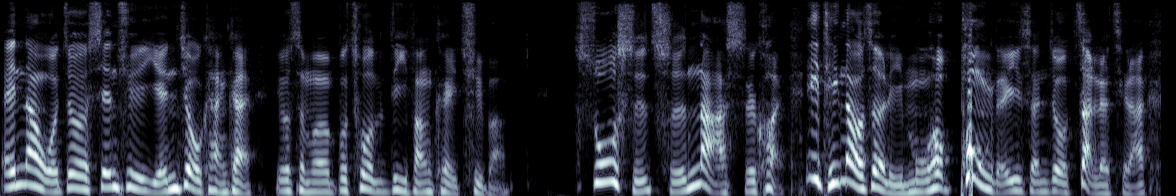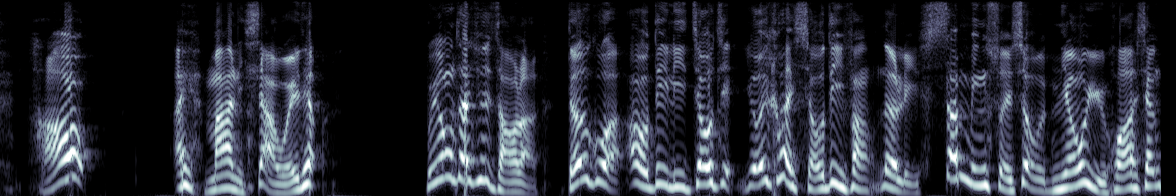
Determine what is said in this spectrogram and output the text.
哎，那我就先去研究看看有什么不错的地方可以去吧。说时迟，那时快，一听到这里，母后砰的一声就站了起来。好，哎呀妈，你吓我一跳。不用再去找了，德国奥地利交界有一块小地方，那里山明水秀，鸟语花香，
